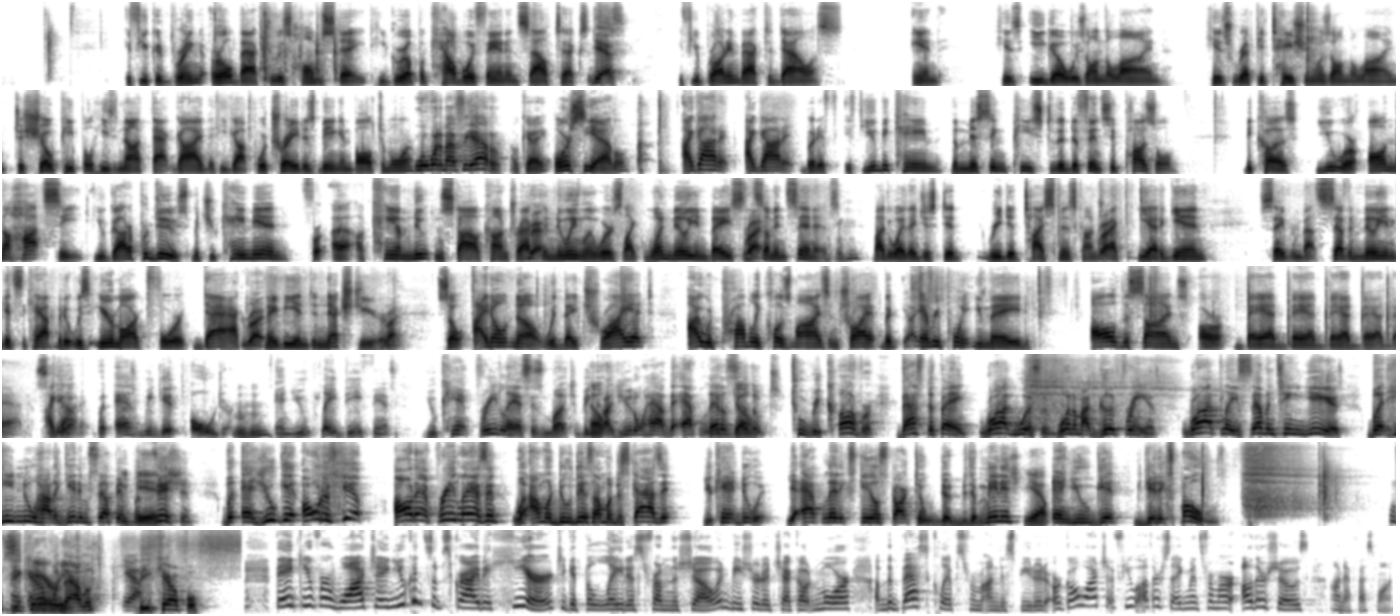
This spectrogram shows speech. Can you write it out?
if you could bring Earl back to his home state, he grew up a Cowboy fan in South Texas. Yes, If you brought him back to Dallas and his ego was on the line, his reputation was on the line to show people he's not that guy that he got portrayed as being in Baltimore. Well, what about Seattle? okay, or Seattle. I got it. I got it. But if if you became the missing piece to the defensive puzzle because you were on the hot seat, you got to produce, but you came in for a, a Cam Newton style contract Right. in New England where it's like 1 million base and Right. Some incentives. Mm-hmm. By the way, they just did redid Ty Smith's contract yet again. Saving about seven million against the cap, but it was earmarked for Dak, Right. maybe into next year. Right. So I don't know. Would they try it? I would probably close my eyes and try it. But every point you made, all the signs are bad, bad, bad, bad, bad. I got it. But as we get older mm-hmm. and you play defense, you can't freelance as much because you don't have the athleticism to recover. That's the thing. Rod Woodson, one of my good friends, Rod played 17 years, but he knew how to get himself in He did. position. But as you get older, Skip, all that freelancing, well, I'm gonna do this, I'm gonna disguise it. You can't do it. Your athletic skills start to d- diminish, Yep. and you get get exposed. Be careful, Scary. Dallas. Yeah. Be careful. Thank you for watching. You can subscribe here to get the latest from the show and be sure to check out more of the best clips from Undisputed or go watch a few other segments from our other shows on FS1.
